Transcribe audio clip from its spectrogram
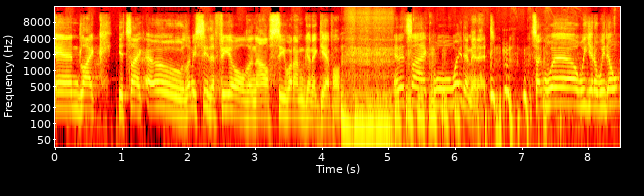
and like it's like, oh, let me see the field, and I'll see what I'm going to give them. and it's like, well, wait a minute. It's like, well, we you know we don't,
